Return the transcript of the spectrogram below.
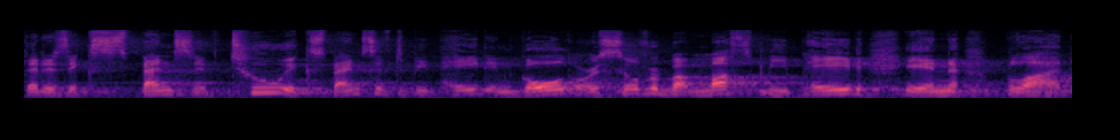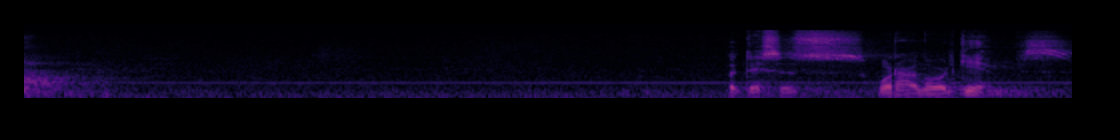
that is expensive, too expensive to be paid in gold or silver, but must be paid in blood. But this is what our Lord gives.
